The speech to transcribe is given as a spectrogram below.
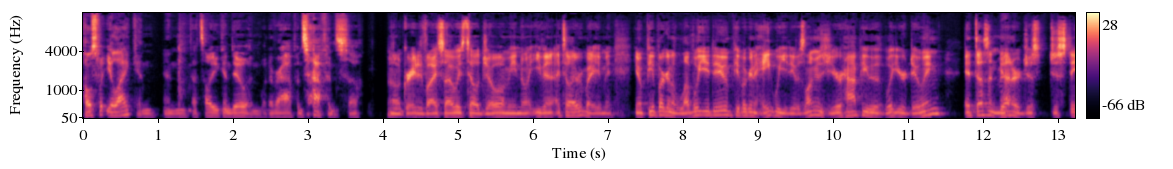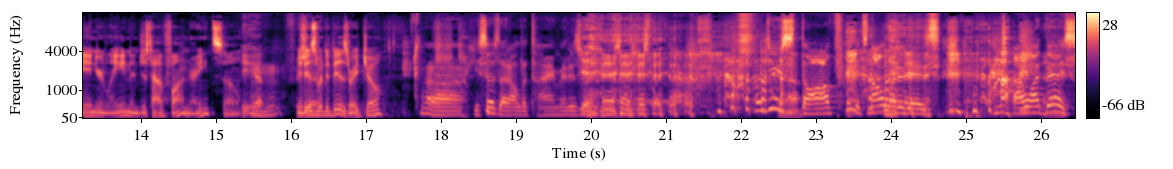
post what you like and and that's all you can do and whatever happens happens so Oh, great advice. I always tell Joe, I mean, even I tell everybody, I mean, you know, people are going to love what you do and people are going to hate what you do. As long as you're happy with what you're doing, it doesn't matter. Yeah. Just just stay in your lane and just have fun, right? So yeah, mm-hmm, it sure. is what it is, right, Joe? Uh, he says that all the time. It is what yeah. it is. Like, ah. Would you yeah. stop? It's not what it is. I want this.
